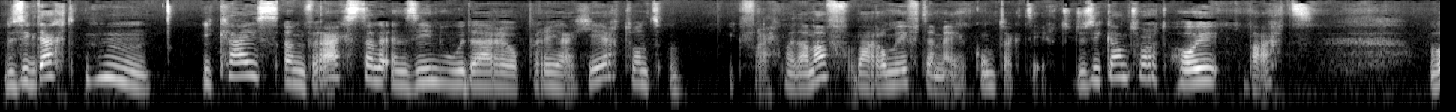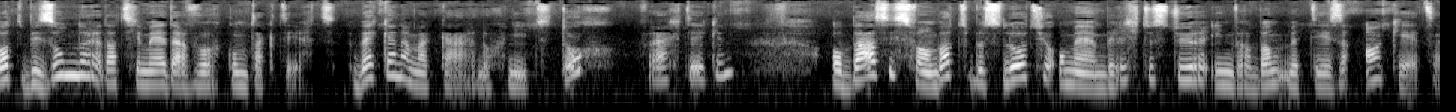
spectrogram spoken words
Dus ik dacht, hmm, ik ga eens een vraag stellen en zien hoe hij daarop reageert, want ik vraag me dan af, waarom heeft hij mij gecontacteerd? Dus ik antwoord, hoi Bart, wat bijzonder dat je mij daarvoor contacteert. Wij kennen elkaar nog niet, toch? Vraagteken. Op basis van wat besloot je om mij een bericht te sturen in verband met deze enquête?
